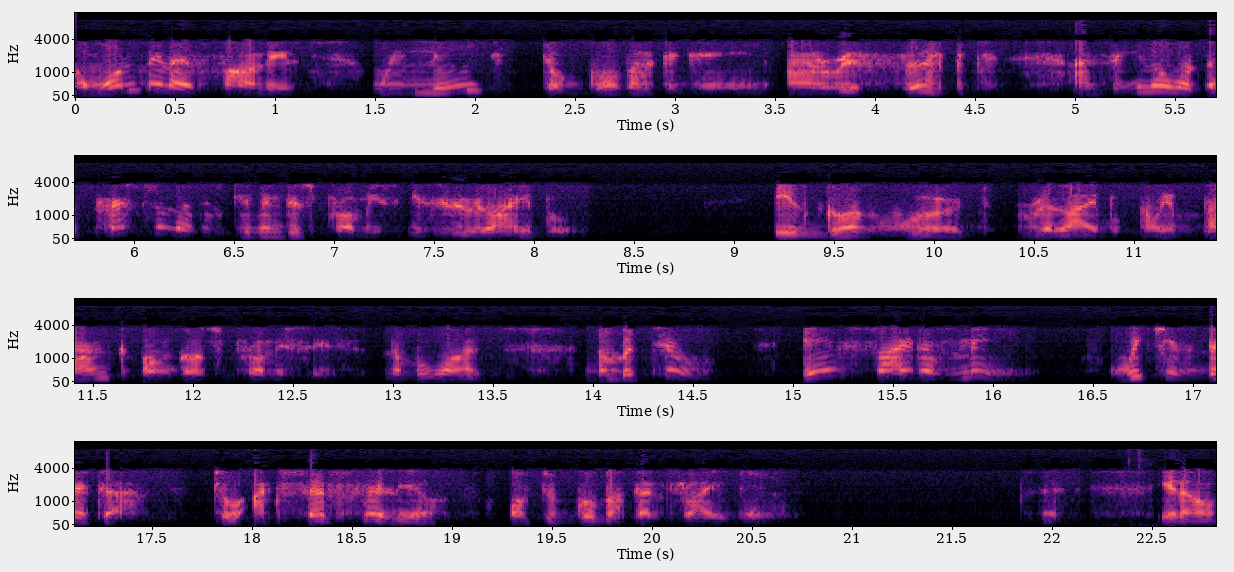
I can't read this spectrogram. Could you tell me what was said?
And one thing I found is we need to go back again and reflect and say, you know what, the person that is giving this promise, is he reliable? Is God's word reliable? Can we bank on God's promises? Number one. Number two, inside of me, which is better, to accept failure or to go back and try again? you know,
